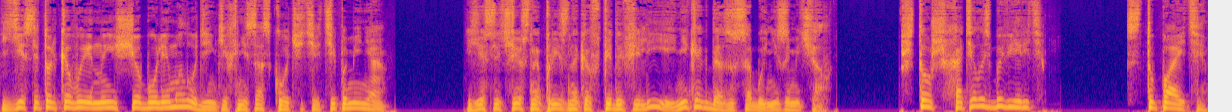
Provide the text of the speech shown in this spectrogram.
Если только вы на еще более молоденьких не соскочите, типа меня. Если честно, признаков педофилии никогда за собой не замечал. Что ж, хотелось бы верить. Ступайте.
